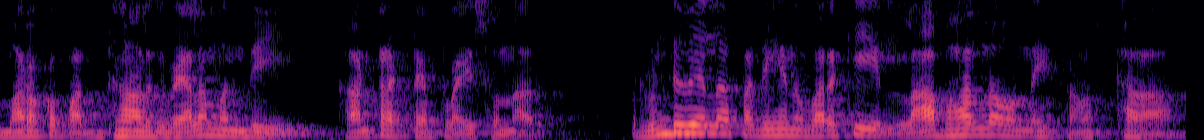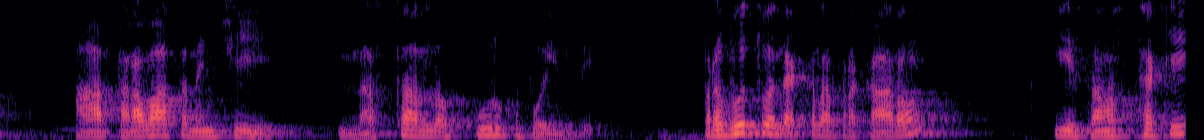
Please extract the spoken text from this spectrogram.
మరొక పద్నాలుగు వేల మంది కాంట్రాక్ట్ ఎంప్లాయీస్ ఉన్నారు. రెండు వేల పదిహేను వరకు లాభాల్లో ఉన్న ఈ సంస్థ ఆ తర్వాత నుంచి నష్టాల్లో కూరుకుపోయింది. ప్రభుత్వ లెక్కల ప్రకారం ఈ సంస్థకి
